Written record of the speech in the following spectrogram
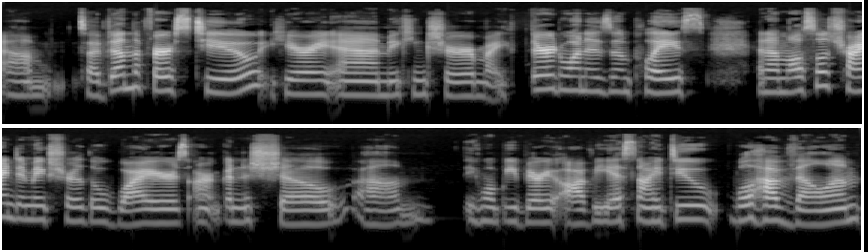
Um, so I've done the first two. Here I am making sure my third one is in place. And I'm also trying to make sure the wires aren't going to show. Um, it won't be very obvious. Now I do, will have vellum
